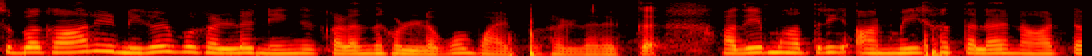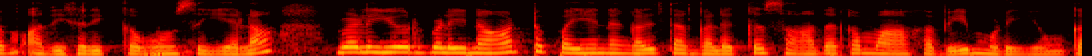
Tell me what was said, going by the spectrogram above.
சுபகாரிய நிகழ்வுகளில் நீங்கள் கலந்து கொள்ளவும் வாய்ப்புகள் இருக்குது அதே மாதிரி ஆன்மீகத்தில் நாட்டம் அதிகரிக்கவும் செய்யலாம். வெளியூர் வெளிநாட்டு பயணங்கள் தங்களுக்கு சாதகமாகவே முடியுங்க.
